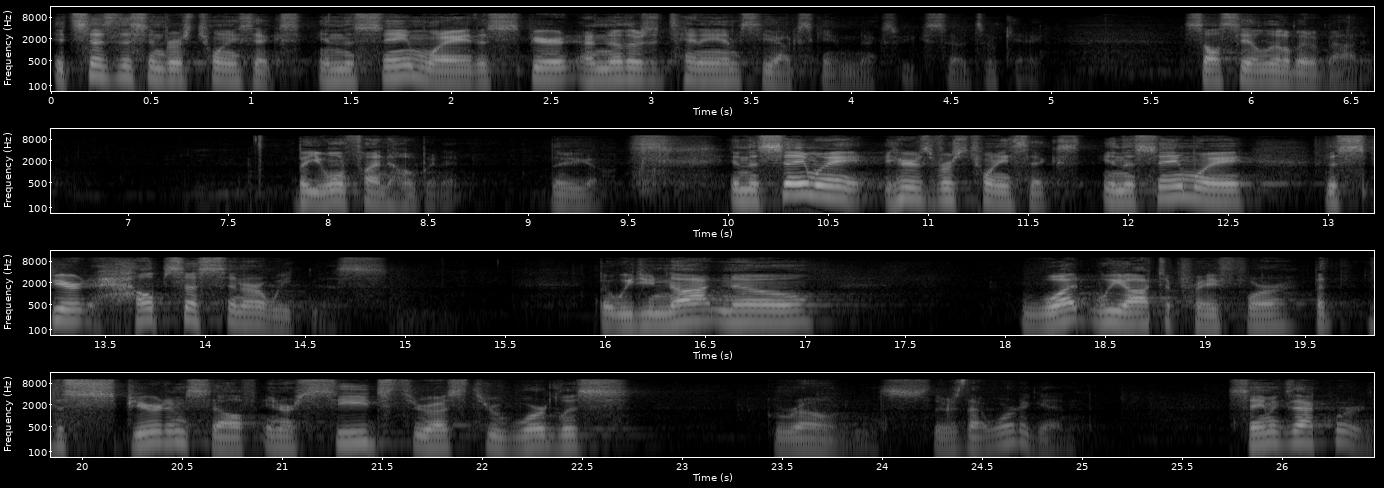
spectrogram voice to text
it says this in verse 26 In the same way, the Spirit, I know there's a 10 a.m. Seahawks game next week, so it's okay. So I'll say a little bit about it. But you won't find hope in it. There you go. In the same way, here's verse 26. In the same way, the Spirit helps us in our weakness. But we do not know what we ought to pray for, but the Spirit Himself intercedes through us through wordless groans. There's that word again. Same exact word.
